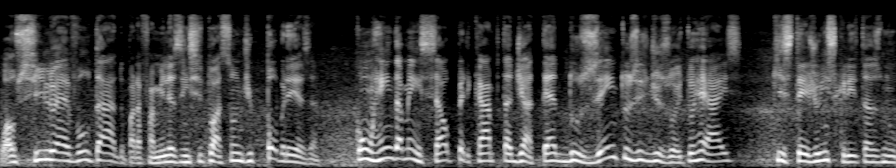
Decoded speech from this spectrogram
O auxílio é voltado para famílias em situação de pobreza, com renda mensal per capita de até 218 reais, que estejam inscritas no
